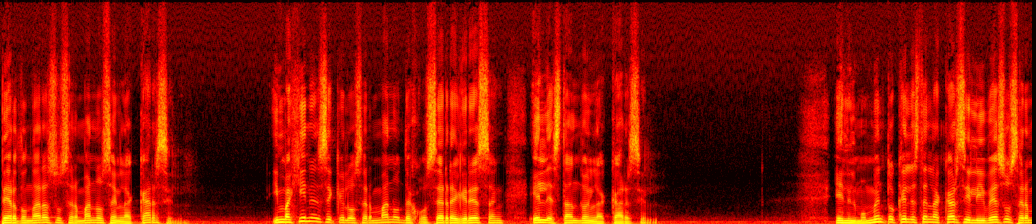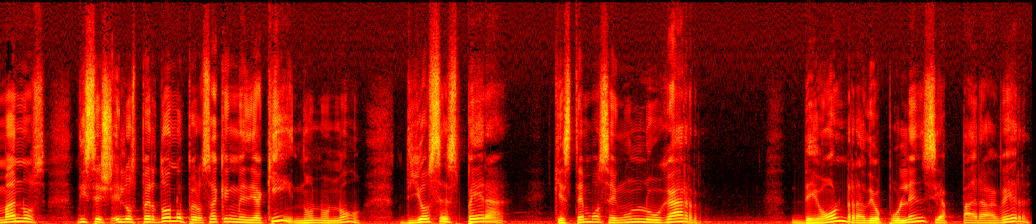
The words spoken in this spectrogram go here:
perdonar a sus hermanos en la cárcel. Imagínense que los hermanos de José regresan, él estando en la cárcel. En el momento que él está en la cárcel y ve a sus hermanos, dice, los perdono, pero sáquenme de aquí. No, no, no. Dios espera que estemos en un lugar de honra, de opulencia, para ver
